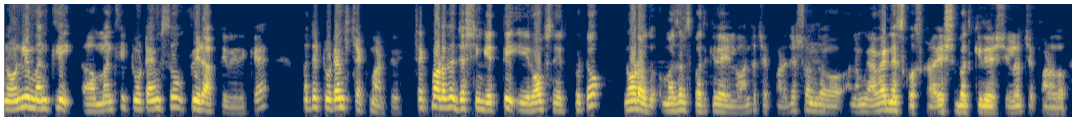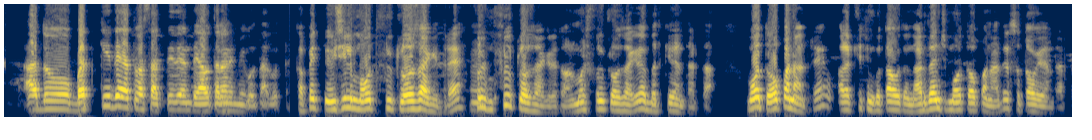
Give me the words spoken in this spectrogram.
ನಾನು only monthly monthly two times feed ಹಾಕ್ತಿವಿ ಇದಕ್ಕೆ. ಮತ್ತೆ ಟೂ ಟೈಮ್ಸ್ ಚೆಕ್ ಮಾಡ್ತೀವಿ. ಚೆಕ್ ಮಾಡೋದ್ರೆ ಜಸ್ಟ್ ಹಿಂಗೆ ಎತ್ತಿ ಈ ರೋಪ್ಸ್ ಎತ್ಬಿಟ್ಟು ನೋಡೋದು ಮಸಲ್ಸ್ ಬದುಕಿದೆ ಇಲ್ವಾ ಅಂತ ಚೆಕ್ ಮಾಡೋದು. ಜಸ್ಟ್ ಒಂದು ನಮ್ಗೆ ಅವೇರ್ನೆಸ್ಗೋಸ್ಕರ ಎಷ್ಟು ಬದುಕಿದೆ ಎಷ್ಟು ಇಲ್ಲ ಚೆಕ್ ಮಾಡೋದು. ಅದು ಬದುಕಿದೆ ಅಥವಾ ಸತ್ತಿದೆ ಅಂತ ಯಾವ ತರ ನಿಮಗೆ ಗೊತ್ತಾಗುತ್ತೆ? ಕಪ್ಪೆ ಯೂಶಲಿ ಮೌತ್ ಫುಲ್ ಕ್ಲೋಸ್ ಆಗಿದ್ರೆ ಫುಲ್ ಫುಲ್ ಕ್ಲೋಸ್ ಆಗಿರುತ್ತೆ. ಆಲ್ಮೋಸ್ಟ್ ಫುಲ್ ಕ್ಲೋಸ್ ಆಗಿದೆ ಬದುಕಿದೆ ಅಂತ ಅರ್ಥ. ಮೌತ್ ಓಪನ್ ಆದ್ರೆ ಅಟ್ಲೀಸ್ಟ್ ಗೊತ್ತಾಗುತ್ತೆ ಒಂದು ಅರ್ಧ ಇಂಚ್ ಮೌತ್ ಓಪನ್ ಆದ್ರೆ ಸತ್ತೋಗಿದೆ ಅಂತ ಅರ್ಥ.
